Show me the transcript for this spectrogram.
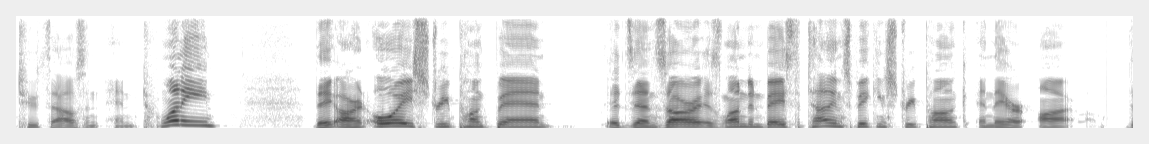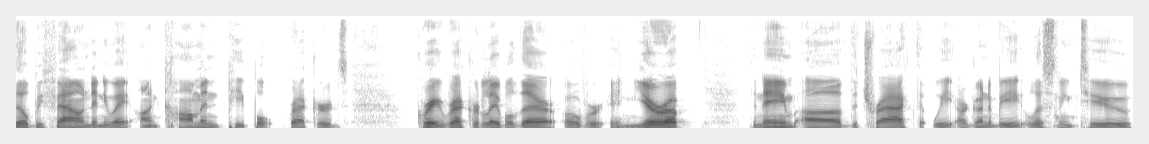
2020. They are an Oi street punk band. Zanzara is London-based Italian-speaking street punk, and they are on, they'll be found anyway on Common People Records. Great record label there over in Europe. The name of the track that we are going to be listening to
